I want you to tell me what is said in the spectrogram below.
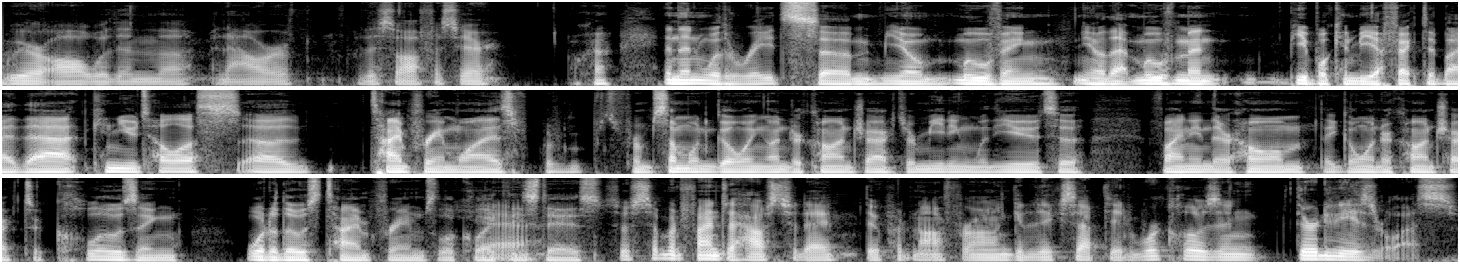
we are all within the an hour of this office here. Okay. And then with rates, um, you know, moving, you know, that movement, people can be affected by that. Can you tell us, uh, time frame wise, from, from someone going under contract or meeting with you to finding their home, they go under contract to closing? what do those time frames look like Yeah. these days? So if someone finds a house today, they put an offer on, get it accepted. We're closing 30 days or less,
